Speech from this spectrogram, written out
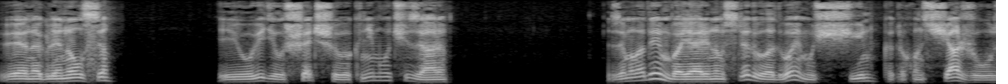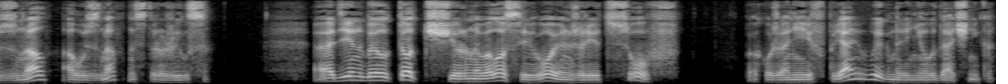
Вен оглянулся и увидел шедшего к ним Лучезара. За молодым боярином следовало двое мужчин, которых он сейчас же узнал, а узнав, насторожился. Один был тот черноволосый воин жрецов. Похоже, они и впрямь выгнали неудачника.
